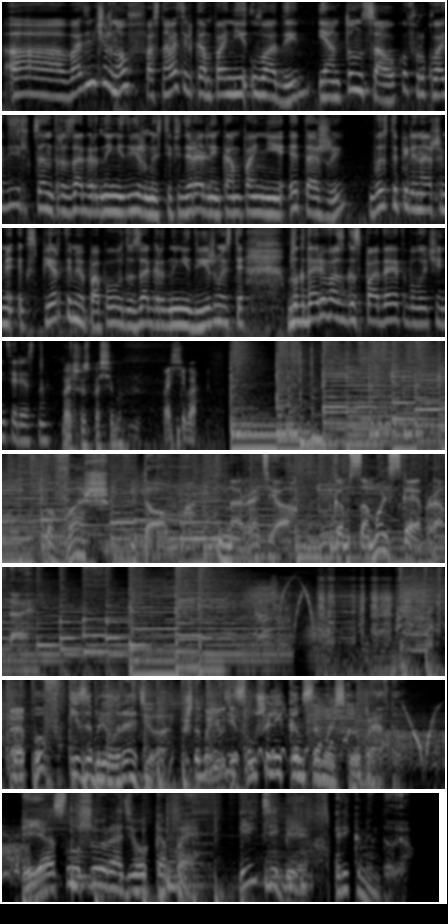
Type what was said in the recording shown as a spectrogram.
А, Вадим Чернов, основатель компании «У воды», и Антон Сауков, руководитель Центра загородной недвижимости федеральной компании «Этажи», выступили нашими экспертами по поводу загородной недвижимости. Благодарю вас, господа, это было очень интересно. Большое спасибо. Спасибо. Ваш дом на радио. Комсомольская правда. Попов изобрел радио, чтобы люди слушали комсомольскую правду. Я слушаю радио КП и тебе рекомендую.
